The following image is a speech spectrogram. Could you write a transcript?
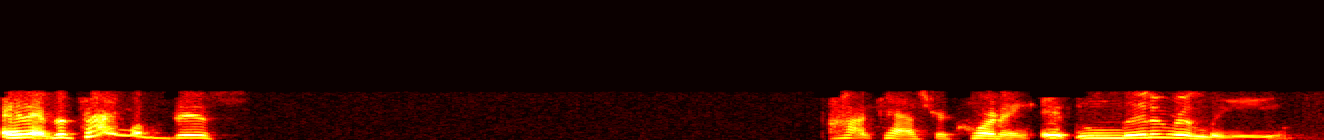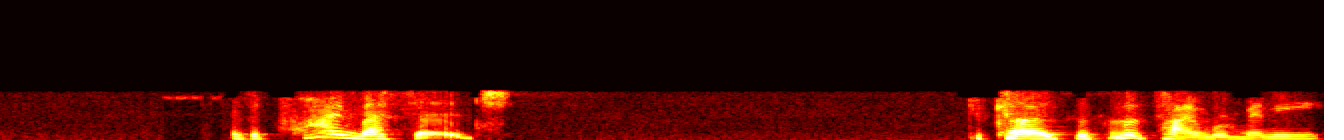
And at the time of this podcast recording, it literally is a prime message because this is a time where many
